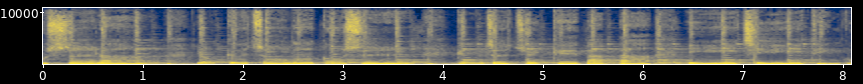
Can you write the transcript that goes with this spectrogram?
故事了，有各种的故事，跟着 GK 爸爸一起听故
